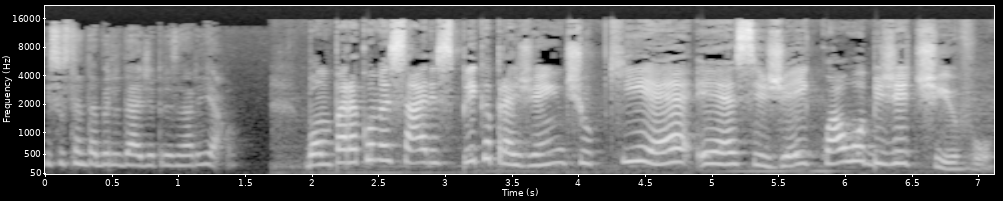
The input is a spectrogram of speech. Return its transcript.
e sustentabilidade empresarial. Bom, para começar, explica pra gente o que é ESG e qual o objetivo.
